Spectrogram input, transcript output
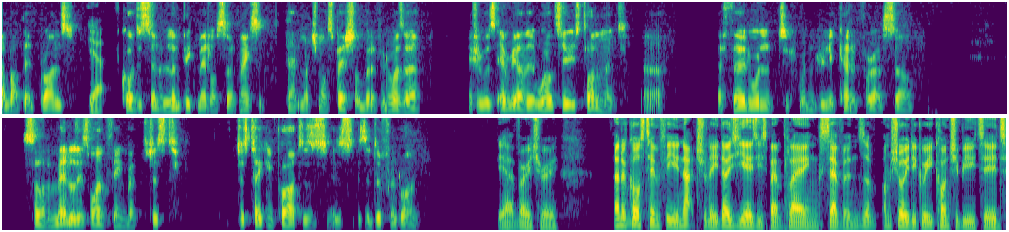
about that bronze. Yeah. Of course, it's an Olympic medal, so it makes it that much more special. But if it was a, if it was every other World Series tournament, uh, a third wouldn't wouldn't really cut it for us. So so the medal is one thing, but just just taking part is is is a different one. Yeah, very true. And of course, Tim, for you, naturally, those years you spent playing sevens, I'm sure you'd agree, contributed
